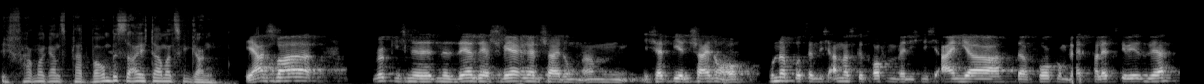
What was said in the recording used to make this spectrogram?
Ich frage mal ganz platt, warum bist du eigentlich damals gegangen? Ja, es war wirklich eine, eine sehr, sehr schwere Entscheidung. Ähm, ich hätte die Entscheidung auch hundertprozentig anders getroffen, wenn ich nicht ein Jahr davor komplett verletzt gewesen wäre.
